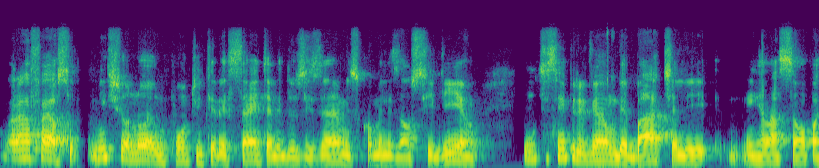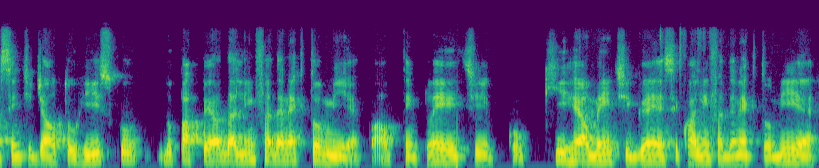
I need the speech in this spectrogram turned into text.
Agora, Rafael, você mencionou um ponto interessante ali dos exames, como eles auxiliam. A gente sempre vê um debate ali em relação ao paciente de alto risco do papel da linfadenectomia. Qual template, o que realmente ganha-se com a linfadenectomia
